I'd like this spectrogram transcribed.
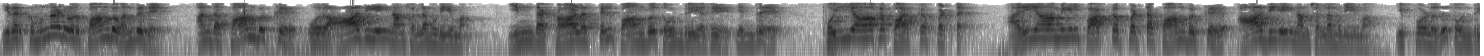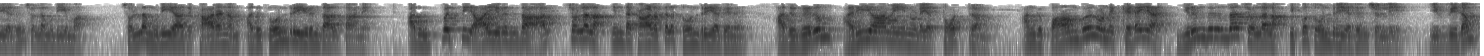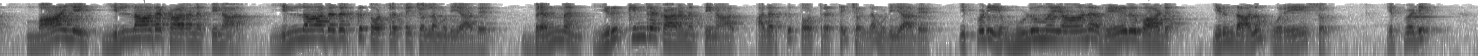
இதற்கு முன்னாடி ஒரு பாம்பு வந்ததே. அந்த பாம்புக்கு ஒரு ஆதியை நாம் சொல்ல முடியுமா? இந்த காலத்தில் பாம்பு தோன்றியது என்று பொய்யாக பார்க்கப்பட்ட அறியாமையில் பார்க்கப்பட்ட பாம்புக்கு ஆதியை நாம் சொல்ல முடியுமா? இப்பொழுது தோன்றியதுன்னு சொல்ல முடியுமா? சொல்ல முடியாத காரணம் அது தோன்றி இருந்தால் தானே அது உற்பத்தி ஆயிருந்தால் சொல்லலாம் இந்த காலத்துல தோன்றியதுன்னு. அது வெறும் அறியாமையினுடைய தோற்றம். அங்கு பாம்புன்னு ஒண்ணு கிடையாது. இருந்திருந்தா சொல்லலாம் இப்ப தோன்றியதுன்னு சொல்லி. இவ்விதம் மாயை இல்லாத காரணத்தினால் இல்லாததற்கு தோற்றத்தை சொல்ல முடியாது. பிரம்மன் இருக்கின்ற காரணத்தினால் அதற்கு தோற்றத்தை சொல்ல முடியாது. இப்படி முழுமையான வேறுபாடு இருந்தாலும் ஒரே சொல். எப்படி?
